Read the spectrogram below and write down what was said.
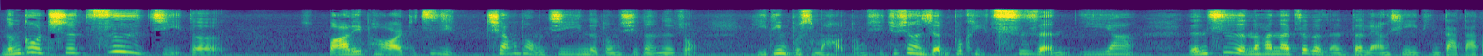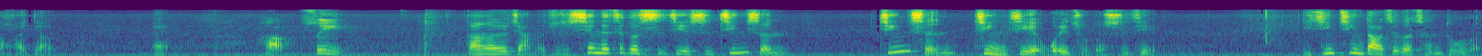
能够吃自己的 body part 自己。相同基因的东西的那种，一定不是什么好东西。就像人不可以吃人一样，人吃人的话，那这个人的良心一定大大的坏掉了。哎，好，所以刚刚就讲的就是，现在这个世界是精神、精神境界为主的世界，已经进到这个程度了。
